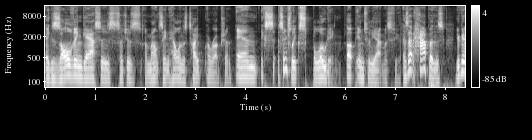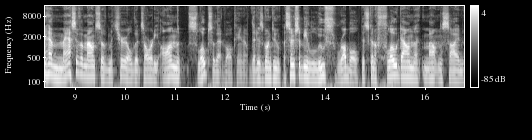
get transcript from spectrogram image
exsolving gases such as a Mount St. Helens type eruption, and ex- essentially exploding up into the atmosphere. As that happens, you're going to have massive amounts of material that's already on the slopes of that volcano that is going to essentially be loose rubble that's going to flow down the mountainside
